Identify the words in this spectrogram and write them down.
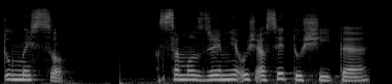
tu mysl. Samozřejmě už asi tušíte,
